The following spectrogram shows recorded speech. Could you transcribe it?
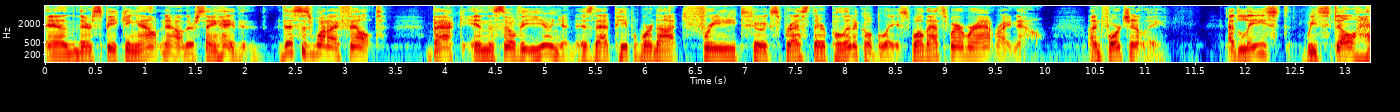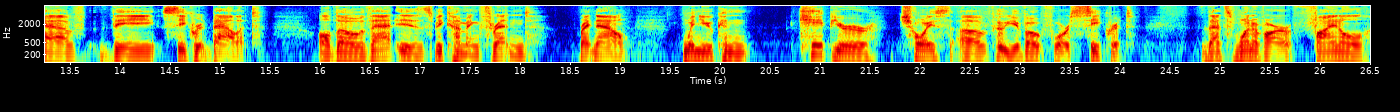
and they're speaking out now. They're saying, Hey, th- this is what I felt back in the Soviet Union is that people were not free to express their political beliefs. Well, that's where we're at right now. Unfortunately, at least we still have the secret ballot, although that is becoming threatened right now. When you can keep your choice of who you vote for secret, that's one of our final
